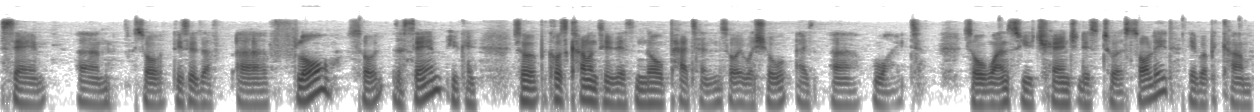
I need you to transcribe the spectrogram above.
Same um, so this is a, a, floor. So the same, you can, so because currently there's no pattern, so it will show as uh, white. So once you change this to a solid, it will become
